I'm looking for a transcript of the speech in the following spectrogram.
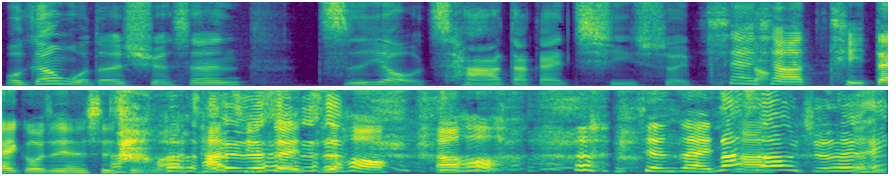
我跟我的学生只有差大概七岁现在想要提代沟这件事情吗，差七岁之后，然后 现在那时候觉得，哎、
